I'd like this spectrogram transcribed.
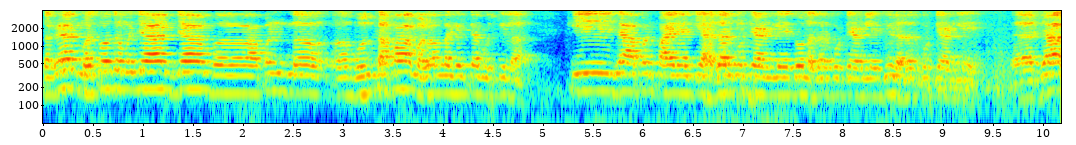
सगळ्यात महत्वाचं म्हणजे आज ज्या अं, आपण अं, भूलथापा म्हणायला लागेल त्या गोष्टीला की ज्या आपण पाहिल्या की हजार कोटी आणले दोन हजार कोटी आणले दीड हजार कोटी आणले ज्या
